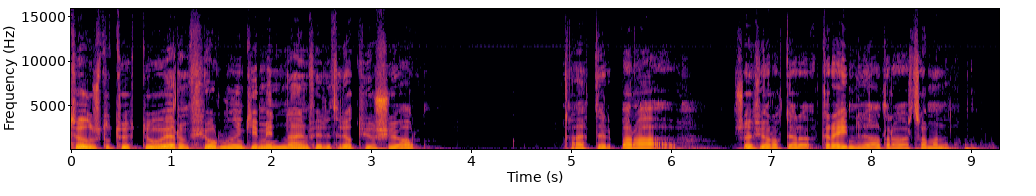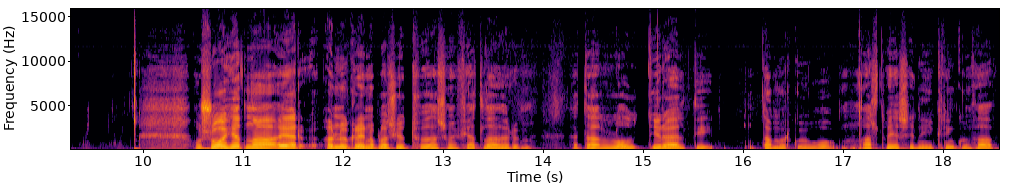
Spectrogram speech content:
2020 er um fjórðungi minna en fyrir 37 ár þetta er bara 7-4-8 er að greinlega að dragast saman þetta hérna. Og svo hérna er önnur greinabla 72 sem er fjallaður um þetta loðdýra eld í Danmörgu og allt vesinni í kringum það.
